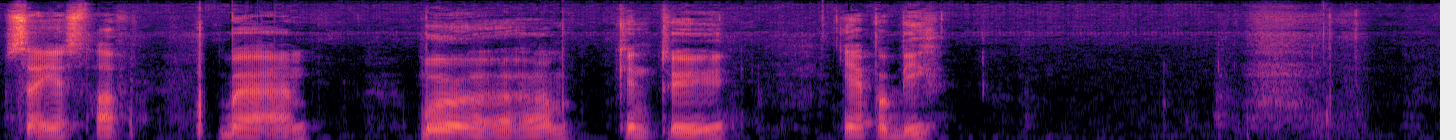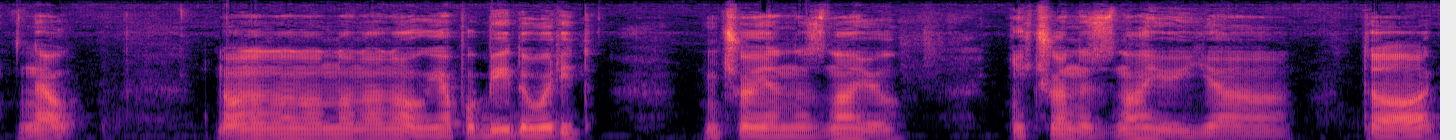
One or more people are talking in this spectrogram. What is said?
Все, я став. Бам. Бам. Кінти. Я побіг. No. No, no, no, no, no, no, no. Я побіг до воріт. Нічого я не знаю. Нічого не знаю, я. Так.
